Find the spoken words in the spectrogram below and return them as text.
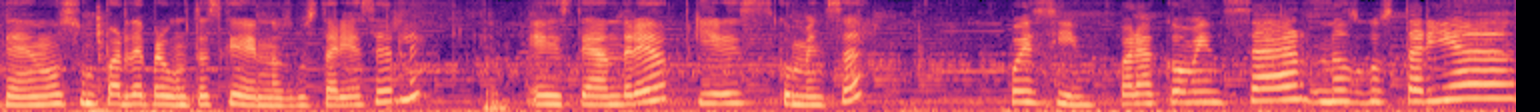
tenemos un par de preguntas que nos gustaría hacerle. Este, Andrea, ¿quieres comenzar? Pues sí, para comenzar nos gustaría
